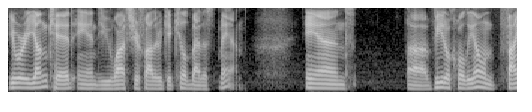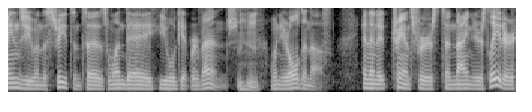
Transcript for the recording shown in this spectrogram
You were a young kid, and you watched your father get killed by this man. And uh, Vito Corleone finds you in the streets and says, "One day you will get revenge when you're old enough." And then it transfers to nine years later,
